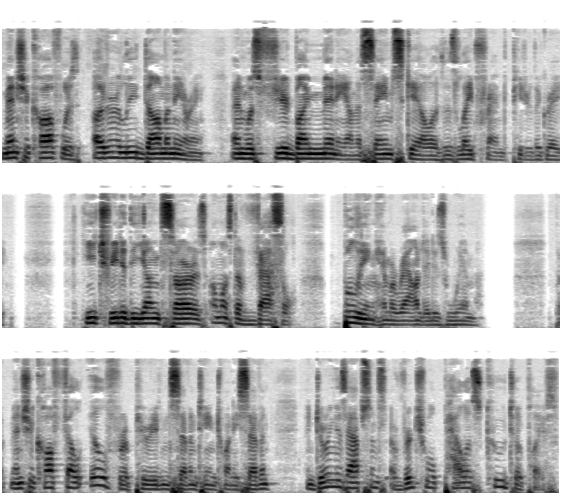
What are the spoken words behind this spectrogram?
Menshikov was utterly domineering and was feared by many on the same scale as his late friend Peter the Great. He treated the young Tsar as almost a vassal, bullying him around at his whim. But Menshikov fell ill for a period in 1727, and during his absence a virtual palace coup took place.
